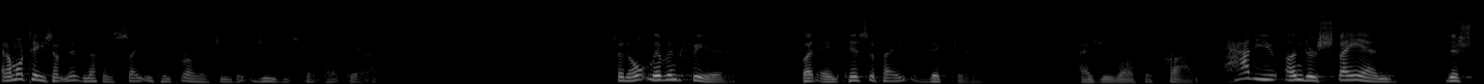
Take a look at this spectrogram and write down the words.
And I'm going to tell you something there's nothing Satan can throw at you that Jesus can't take care of. So don't live in fear, but anticipate victory as you walk with Christ. How do you understand this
